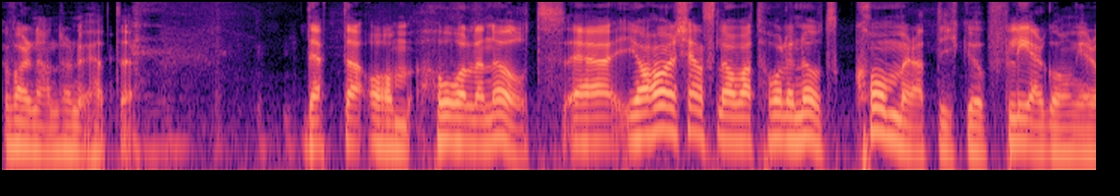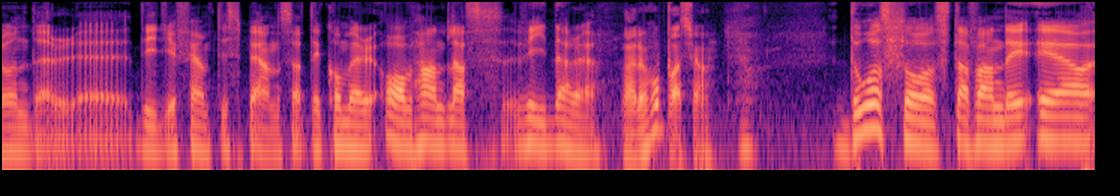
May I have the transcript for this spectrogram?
vad den andra nu hette. Detta om Hall Oates. Eh, jag har en känsla av att Hall Oates kommer att dyka upp fler gånger under eh, DJ 50 spänn så att det kommer avhandlas vidare. Ja, det hoppas jag. Då så Staffan, det är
